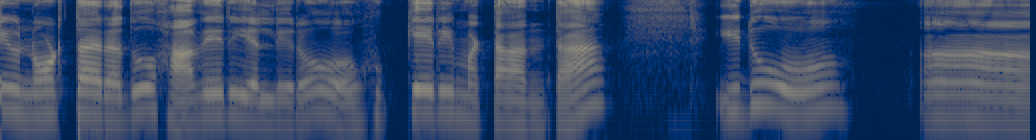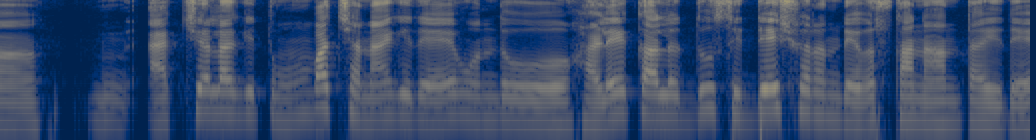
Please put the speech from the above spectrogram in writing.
ನೀವು ನೋಡ್ತಾ ಇರೋದು ಹಾವೇರಿಯಲ್ಲಿರೋ ಹುಕ್ಕೇರಿ ಮಠ ಅಂತ. ಇದು ಆ್ಯಕ್ಚುಲಾಗಿ ತುಂಬ ಚೆನ್ನಾಗಿದೆ. ಒಂದು ಹಳೆ ಕಾಲದ್ದು ಸಿದ್ದೇಶ್ವರನ ದೇವಸ್ಥಾನ ಅಂತ ಇದೆ.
